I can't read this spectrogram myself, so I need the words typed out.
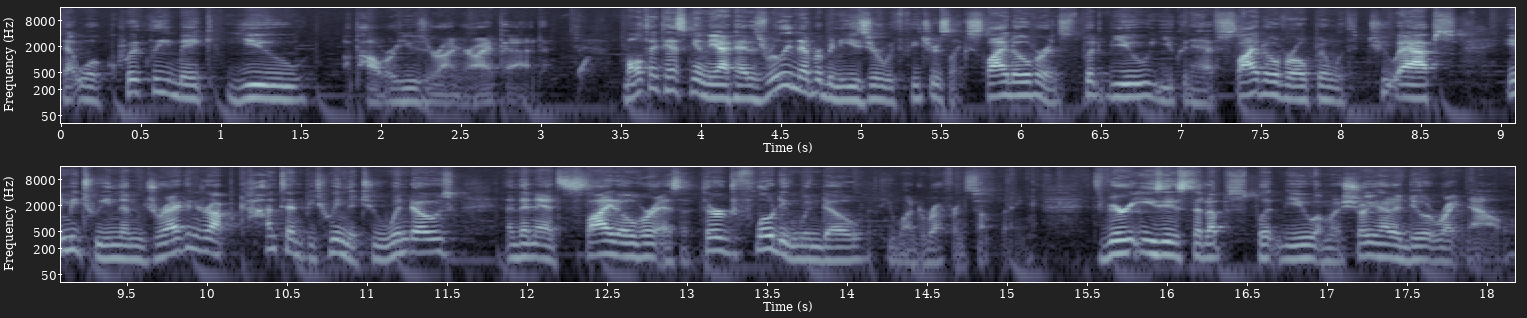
that will quickly make you a power user on your iPad. Multitasking on the iPad has really never been easier with features like slide over and split view. You can have slide over open with two apps in between them, drag and drop content between the two windows, and then add slide over as a third floating window if you want to reference something. It's very easy to set up split view. I'm going to show you how to do it right now.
